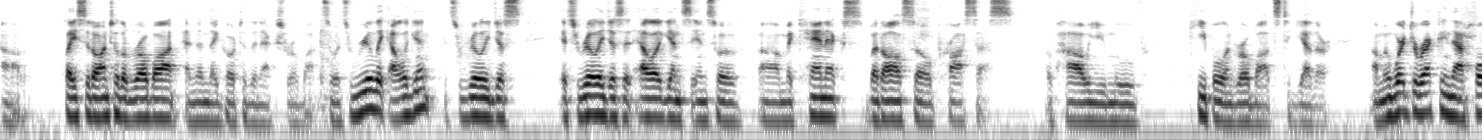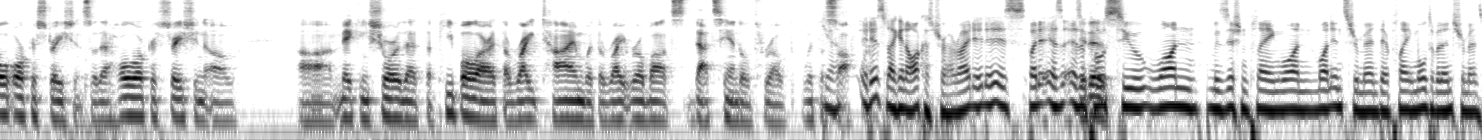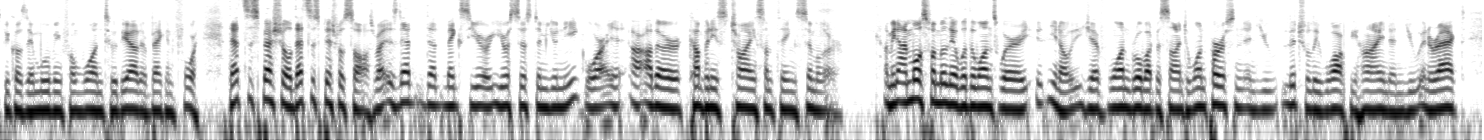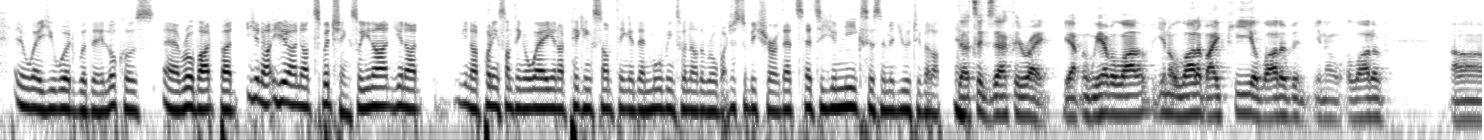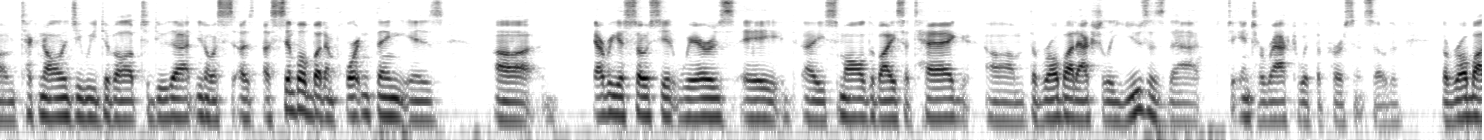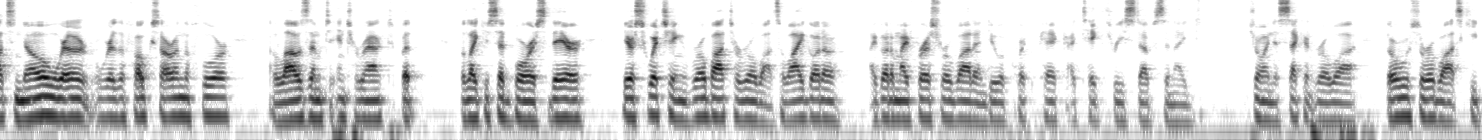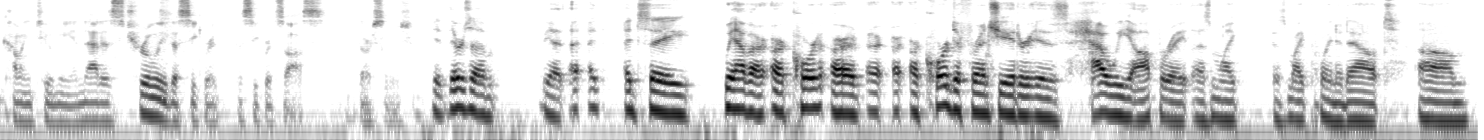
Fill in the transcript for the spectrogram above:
uh, place it onto the robot, and then they go to the next robot. So it's really elegant. It's really just it's really just an elegance in sort of uh, mechanics, but also process of how you move people and robots together. Um, and we're directing that whole orchestration. So that whole orchestration of uh, making sure that the people are at the right time with the right robots. That's handled throughout with the Yeah, software. It is like an orchestra, right? It is, but as, as It opposed is. to one musician playing one one instrument, they're playing multiple instruments because they're moving from one to the other, back and forth. That's a special. That's a special sauce, right? Is that that makes your your system unique, or are other companies trying something similar? I mean, I'm most familiar with the ones where you know you have one robot assigned to one person, and you literally walk behind and you interact in a way you would with a Locus uh, robot, but you know you're not switching, so you're not you're not you're not putting something away, you're not picking something and then moving to another robot. Just to be sure, that's that's a unique system that you developed. Yeah. That's exactly right. Yeah, and we have a lot of you know a lot of IP, a lot of you know a lot of um, technology we developed to do that. You know, a simple but important thing is uh, every associate wears a a small device, a tag. Um, the robot actually uses that to interact with the person. So the the robots know where where the folks are on the floor, allows them to interact. But but like you said, Boris, they're they're switching robot to robot. So I go to I go to my first robot and do a quick pick. I take three steps and I join a second robot. Those robots keep coming to me, and that is truly the secret the secret sauce with our solution. There's a yeah I, I'd- I'd say we have our, our core our, our our core differentiator is how we operate as mike as mike pointed out. Um,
